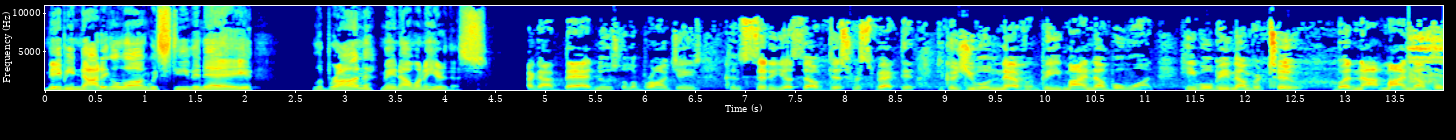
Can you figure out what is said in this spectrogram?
maybe nodding along with Stephen A LeBron may not want to hear this. I got bad news for LeBron James. Consider yourself disrespected because you will never be my number one. He will be number two, but not my number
